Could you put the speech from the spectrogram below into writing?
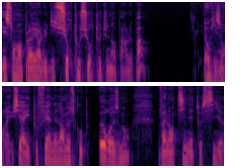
Et son employeur lui dit surtout, surtout, tu n'en parles pas. Donc ils ont réussi à étouffer un énorme scoop. Heureusement, Valentine est aussi euh,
